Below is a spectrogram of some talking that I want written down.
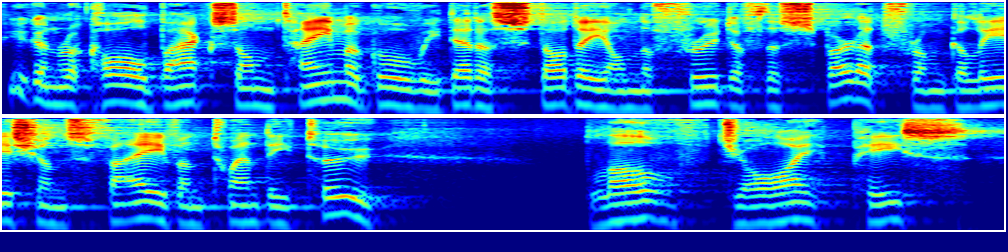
If you can recall back some time ago, we did a study on the fruit of the Spirit from Galatians 5 and 22 love, joy, peace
